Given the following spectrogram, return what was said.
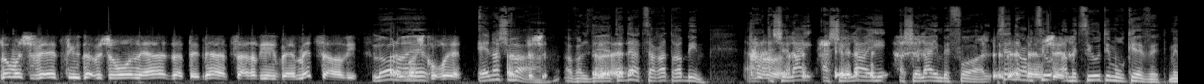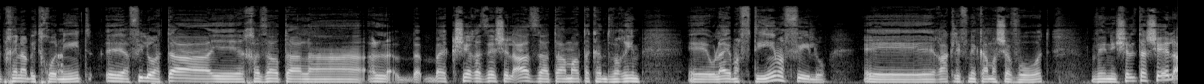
לא משווה את יהודה ושומרון לעזה, אתה יודע, צר לי, באמת צר לי, לא, על לא, מה אין- שקורה. אין השוואה, תש- אבל אתה יודע, צרת רבים. השאלה היא, השאלה היא, השאלה היא בפועל, בסדר, המציאות. המציאות היא מורכבת מבחינה ביטחונית, אה, אפילו אתה אה, חזרת על ה... על, בהקשר הזה של עזה, אתה אמרת כאן דברים אה, אולי מפתיעים אפילו, אה, רק לפני כמה שבועות, ונשאלת השאלה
